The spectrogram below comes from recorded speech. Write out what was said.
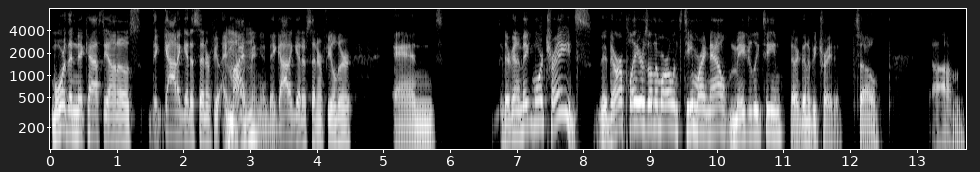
more than Nick Castellanos. They got to get a center field. In mm-hmm. my opinion, they got to get a center fielder. And they're going to make more trades. There are players on the Marlins team right now, major league team, that are going to be traded. So, um,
